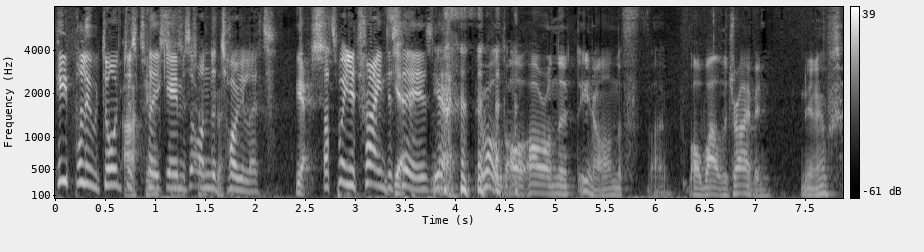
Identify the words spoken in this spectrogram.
People who don't just play games on the toilet. yes. That's what you're trying to Yeah. say, isn't it? Yeah, well, or, or on the you know on the uh, or while they're driving. You know,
